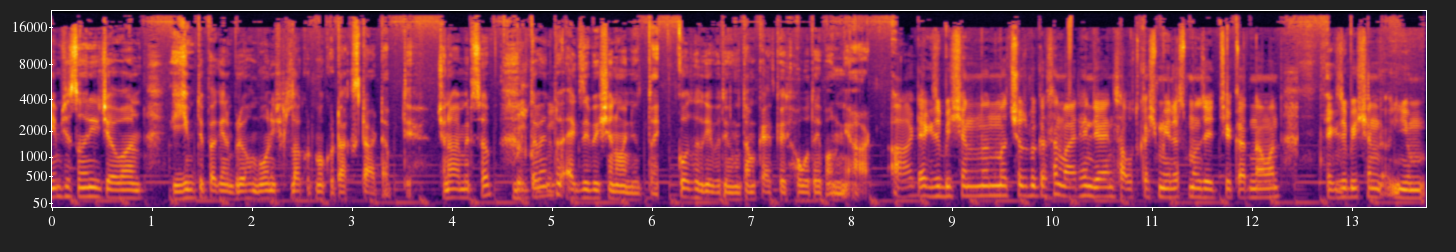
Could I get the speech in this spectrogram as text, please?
یِم چھِ سٲنی جوان یِم تہِ پَکن برونٛہہ بۄن یہِ چھُ لۄکُٹ مۄکُٹ اکھ سٹاٹ اَپ تہِ۔ چھُنہ عامِر صٲب تُہۍ ؤنۍ تو ایٚگزِبِشن ؤنِو تُہۍ۔ کوٚت کوٚت گٔیوٕ تُہۍ وُنیُک تام کَتہِ کَتہِ ہووُ تۄہہِ پَنُن یہِ آرٹ آرٹ ایٚگزِبِشنن منٛز چھُس بہٕ گژھان واریاہن جاین ساوُتھ کَشمیٖرَس منٛز ییٚتہِ چھِ کرناوان ایٚگزِبِشن یِم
